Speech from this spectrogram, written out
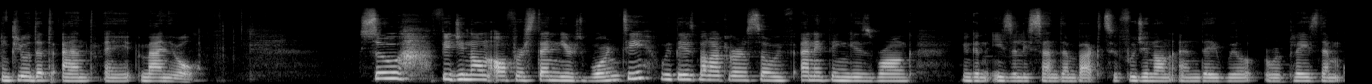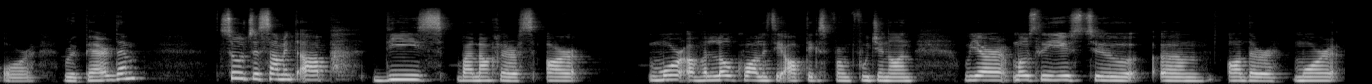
included and a manual. So Fujinon offers 10 years warranty with these binoculars, so if anything is wrong, you can easily send them back to Fujinon and they will replace them or repair them. So to sum it up, these binoculars are more of a low quality optics from Fujinon. We are mostly used to um, other more,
